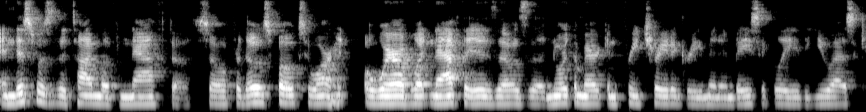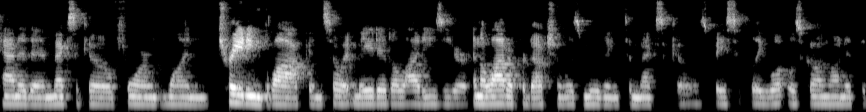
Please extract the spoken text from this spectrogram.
And this was the time of NAFTA. So for those folks who aren't aware of what NAFTA is, that was the North American Free Trade Agreement. And basically, the US, Canada, and Mexico formed one trading bloc. And so it made it a lot easier. And a lot of production was moving to Mexico, is basically what was going on at the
